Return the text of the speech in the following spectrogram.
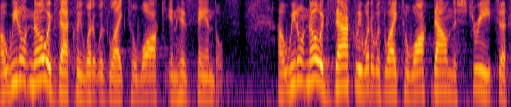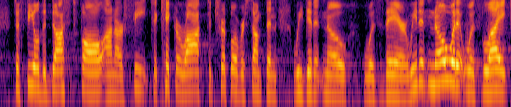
Uh, we don't know exactly what it was like to walk in his sandals. Uh, we don't know exactly what it was like to walk down the street, to, to feel the dust fall on our feet, to kick a rock, to trip over something we didn't know was there. We didn't know what it was like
